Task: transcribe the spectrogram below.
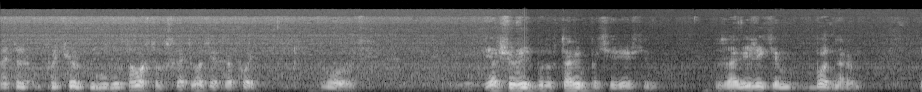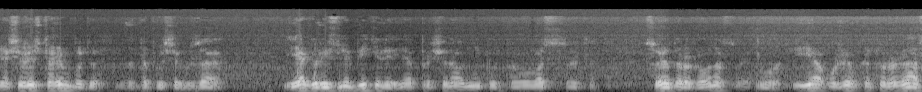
это подчеркиваю не для того, чтобы сказать, вот я какой. Вот. Я всю жизнь буду вторым по черешням за великим Боднером. Я всю жизнь вторым буду, допустим, за... Я говорю из любителей, я профессионал не путаю. У вас это своя дорога, у нас своя. Вот. И я уже в который раз,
